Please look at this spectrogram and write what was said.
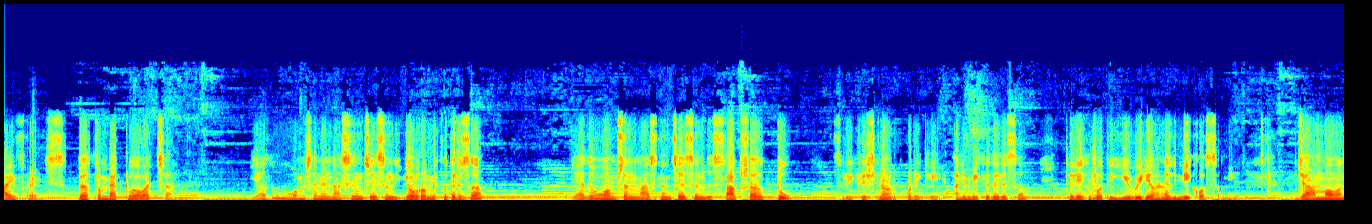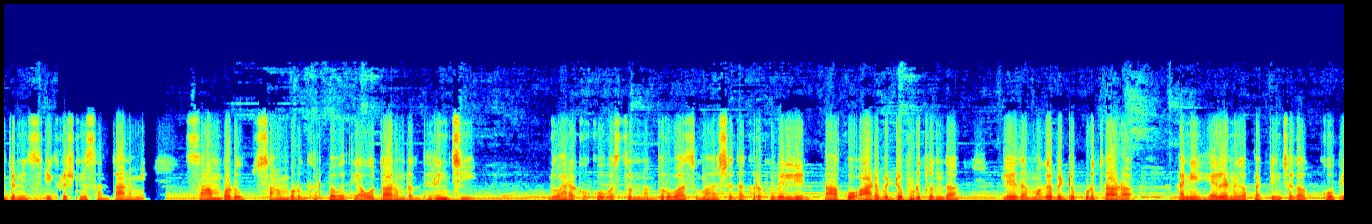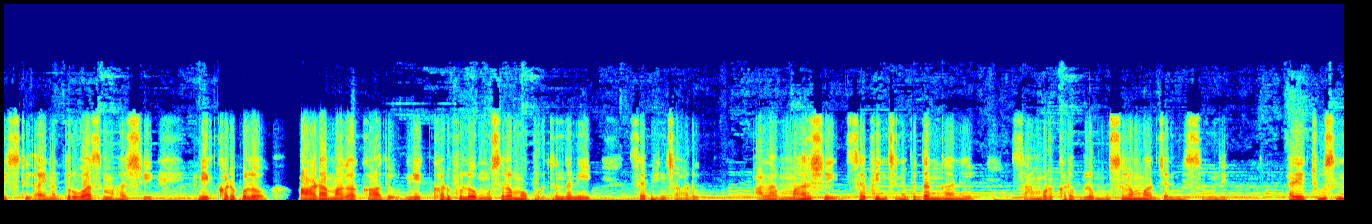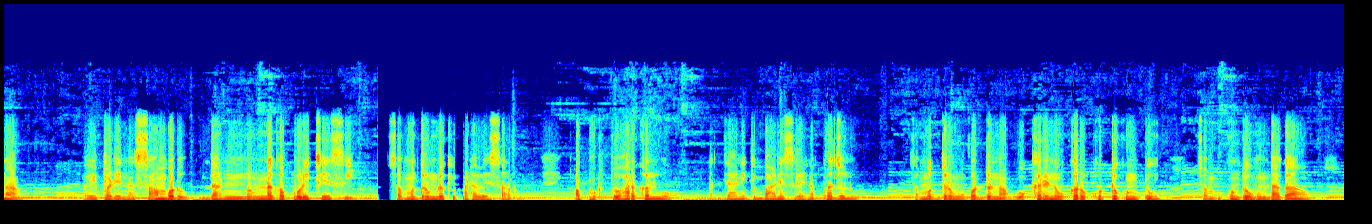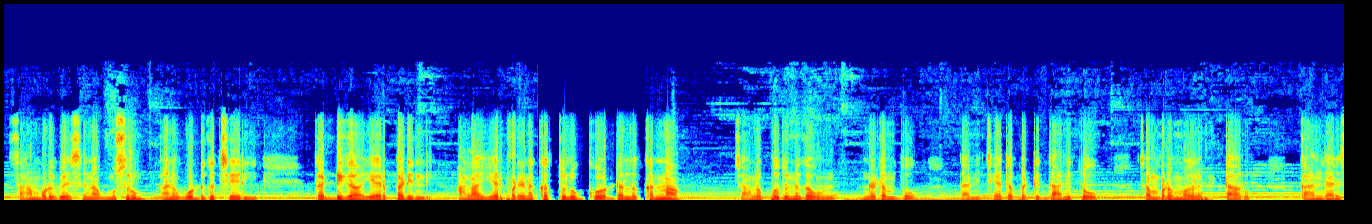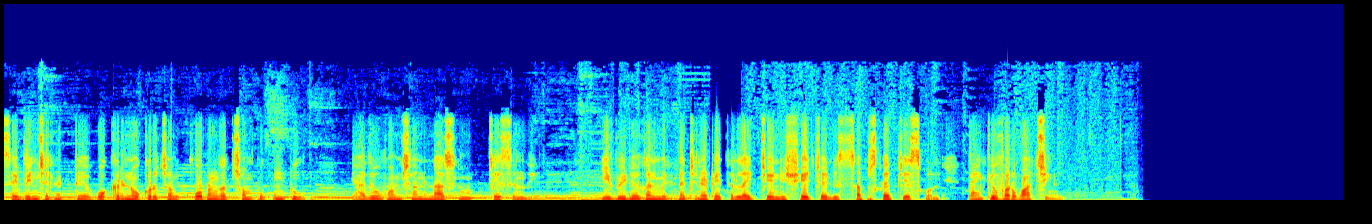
Hi friends welcome back to our channel Yadav వంశాన్ని నాశనం చేసింది ఎవరో మీకు తెలుసా? యాదవ్ వంశాన్ని నాశనం చేసింది సాక్షాత్తు శ్రీకృష్ణుడు కొడుకే అని మీకు తెలుసా? తెలియకపోతే ఈ వీడియో అనేది మీకోసమే. జాంబవంతుని శ్రీకృష్ణుని సంతానమే. సాంబడు సాంబడు గర్భవతి అవతారంలో ధరించి ద్వారకకు వస్తున్న దుర్వాస మహర్షి దగ్గరకు వెళ్ళి నాకు ఆడబిడ్డ పుడుతుందా? లేదా మగబిడ్డ పుడతాడా? అని హేళనగా పట్టించగా కోపిష్టి అయిన దుర్వాస మహర్షి నీ కడుపులో ఆడ మగ కాదు నీ కడుపులో ముసలమ్మ పుడుతుందని శపించాడు. అలా మహర్షి శపించిన విధంగానే సాంబడు కడుపులో ముసలమ్మ జన్మిస్తుంది. అది చూసిన భయపడిన సాంబడు దాన్ని నున్నగా పొడి చేసి సముద్రంలోకి పడవేశాడు. అప్పుడు ద్వారకలో మద్యానికి బానిసలైన ప్రజలు సముద్రం ఒడ్డున ఒకరిని ఒకరు కొట్టుకుంటూ చంపుకుంటూ ఉండగా సాంబడు వేసిన ముసురు అనే ఒడ్డుకు చేరి గడ్డిగా ఏర్పడింది. అలా ఏర్పడిన కత్తులు గొడ్డల కన్నా చాలా పొదునుగా ఉం- ఉండటంతో దాన్ని చేతపట్టి దానితో చంపడం మొదలుపెట్టారు. గాంధారి శపించినట్టే ఒకరిని ఒకరు క్రూరంగా చంపుకుంటూ యాదవ్ వంశాన్ని నాశనం చేసింది. ఈ వీడియో కానీ మీకు నచ్చినట్టయితే లైక్ చేయండి షేర్ చేయండి సబ్స్క్రైబ్ చేసుకోండి. Thank you for watching.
